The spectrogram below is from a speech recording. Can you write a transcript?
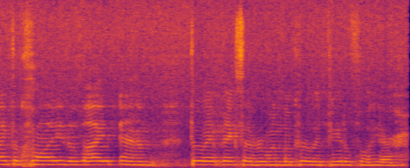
Like the quality of the light and the way it makes everyone look really beautiful here.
